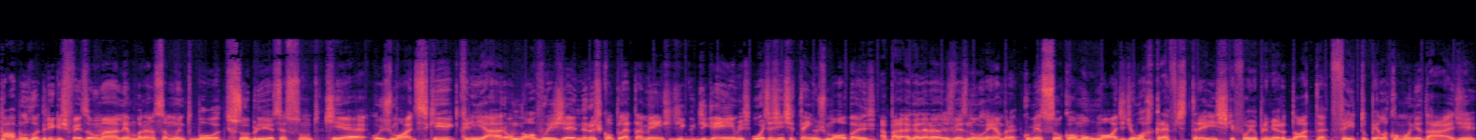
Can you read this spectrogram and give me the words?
Pablo Rodrigues fez uma lembrança muito boa sobre esse assunto, que é os mods que criaram novos gêneros completamente de, de games. Hoje a gente tem os MOBAs, a, para- a galera às vezes não lembra, começou como um mod de Warcraft 3, que foi o primeiro Dota, feito pela comunidade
